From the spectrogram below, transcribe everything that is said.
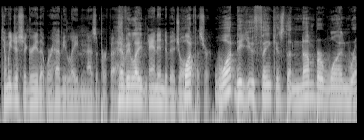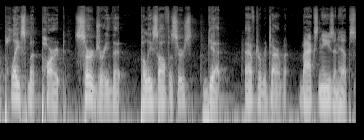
can we just agree that we're heavy laden as a profession Heavy laden. and individual What, officer? what do you think is the number one replacement part surgery that police officers get after retirement? Backs, knees, and hips.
